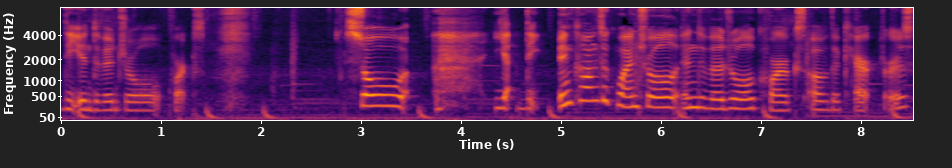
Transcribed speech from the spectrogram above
the individual quirks. So, yeah, the inconsequential individual quirks of the characters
